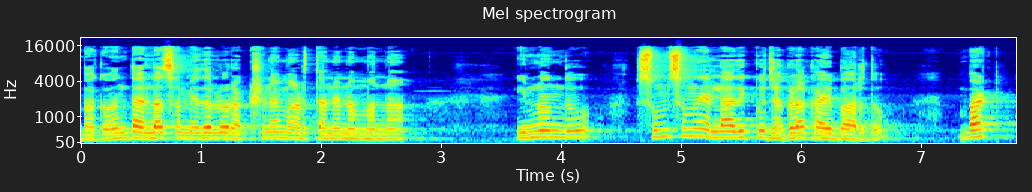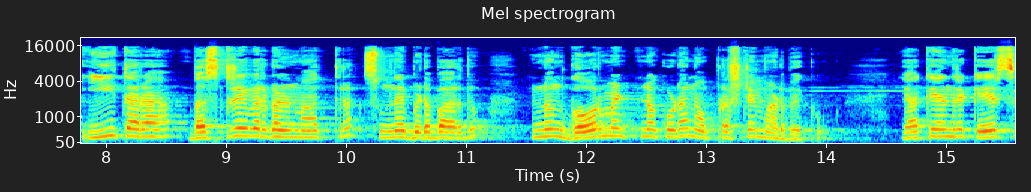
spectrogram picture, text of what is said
ಭಗವಂತ ಎಲ್ಲ ಸಮಯದಲ್ಲೂ ರಕ್ಷಣೆ ಮಾಡ್ತಾನೆ ನಮ್ಮನ್ನು. ಇನ್ನೊಂದು ಸುಮ್ಮ ಸುಮ್ಮನೆ ಎಲ್ಲದಕ್ಕೂ ಜಗಳ ಕಾಯಬಾರ್ದು. ಬಟ್ ಈ ಥರ ಬಸ್ ಡ್ರೈವರ್ಗಳು ಮಾತ್ರ ಸುಮ್ಮನೆ ಬಿಡಬಾರ್ದು. ಇನ್ನೊಂದು ಗೌರ್ಮೆಂಟ್ನ ಕೂಡ ನಾವು ಪ್ರಶ್ನೆ ಮಾಡಬೇಕು. ಯಾಕೆ ಅಂದರೆ K S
